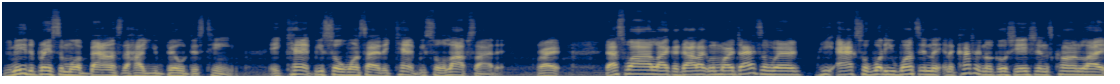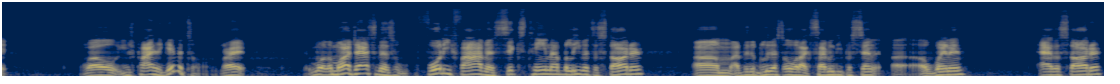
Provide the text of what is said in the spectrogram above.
You need to bring some more balance to how you build this team. It can't be so one sided. It can't be so lopsided, right? That's why I like a guy like Lamar Jackson, where he asks for what he wants in the, in the contract negotiations, kind of like, well, you should probably give it to him, right? Well, Lamar Jackson is 45 and 16, I believe, as a starter. Um, I believe that's over like 70% uh, of winning as a starter.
